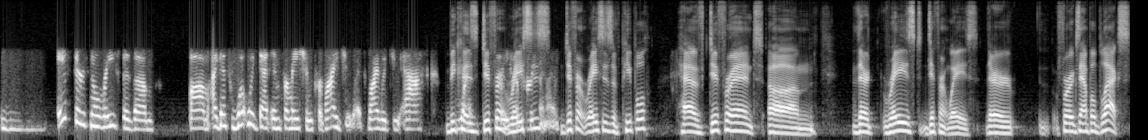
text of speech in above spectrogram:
if there's no racism, um, I guess what would that information provide you with? Why would you ask? because different races different races of people have different um, they're raised different ways they're for example blacks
